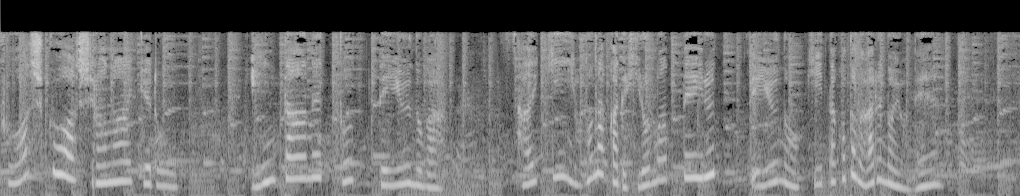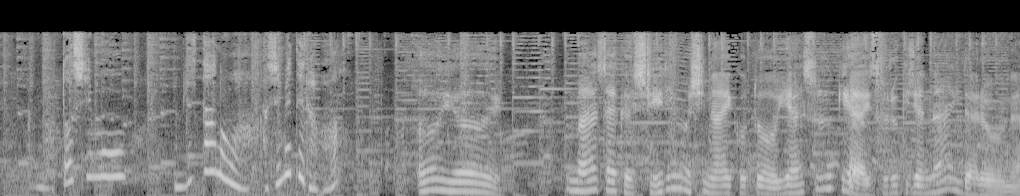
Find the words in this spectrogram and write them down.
詳しくは知らないけどインターネットっていうのが最近世の中で広まっているっていうのを聞いたことがあるのよね。私も見たのは初めてだわおいおい。まさか知りもしないことを安請け合いする気じゃないだろうな。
